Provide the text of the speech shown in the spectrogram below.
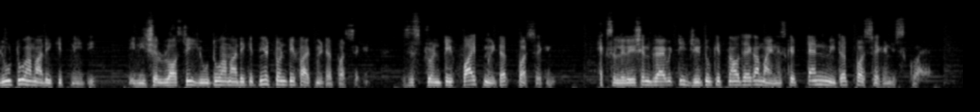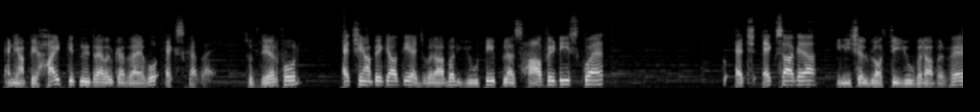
यू टू हमारी कितनी थी? इनिशियल वेलोसिटी यू टू हमारी कितनी है? 25 metre per second this is 25 metre per second acceleration gravity g two कितना हो जाएगा? माइनस के 10 मीटर पर सेकेंड स्क्वायर एंड यहाँ पे हाइट कितनी ट्रेवल कर रहा है? वो एक्स कर रहा है. सो देयर फोर एच यहाँ पे क्या होती है? एच बराबर u t plus half a t square तो एच एक्स आ गया. इनिशियल वेलोसिटी यू बराबर है.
